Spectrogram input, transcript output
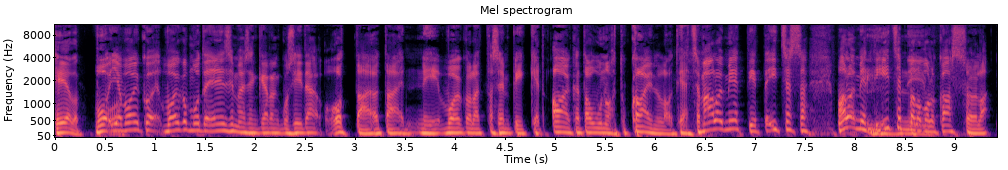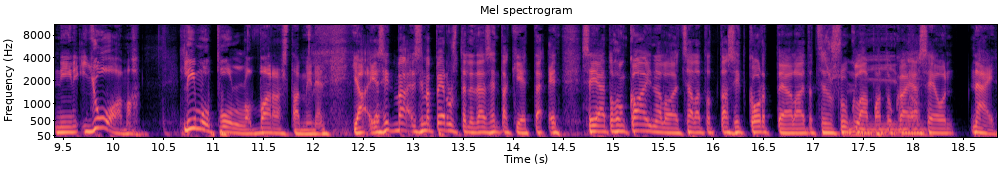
helppoa. Vo, ja voiko, voiko muuten ensimmäisen kerran, kun siitä ottaa jotain, niin voiko laittaa sen piikki, että aika kato unohtu kainalo, tiedätkö? Mä aloin miettiä, että itse asiassa, mä aloin miettiä itsepalvelukassoilla, niin juoma, limupullon varastaminen. Ja, ja sitten mä, sit mä perustelen tämän sen takia, että, että se jää tuohon kainaloon, että sä alat ottaa sit kortteja ja laitat sen sun suklaapatukaan Niin, ja no. se on näin.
